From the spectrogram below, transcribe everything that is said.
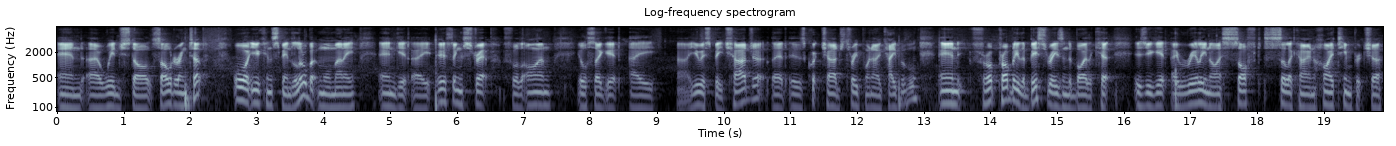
and a wedge style soldering tip. Or you can spend a little bit more money and get a earthing strap for the iron. You also get a uh, USB charger that is quick charge 3.0 capable and probably the best reason to buy the kit is you get a really nice soft silicone high temperature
